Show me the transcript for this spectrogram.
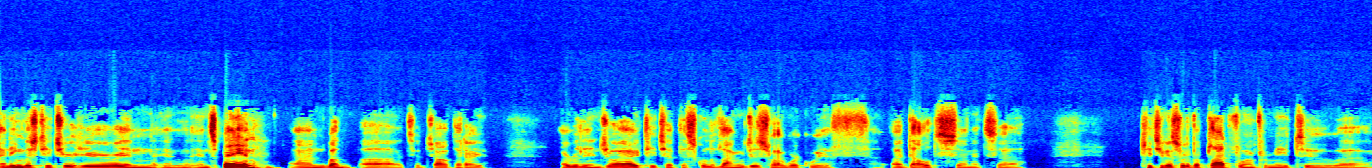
an English teacher here in, in, in Spain, and well, uh, it's a job that I I really enjoy. I teach at the School of Languages, so I work with adults, and it's uh, teaching is sort of a platform for me to uh,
